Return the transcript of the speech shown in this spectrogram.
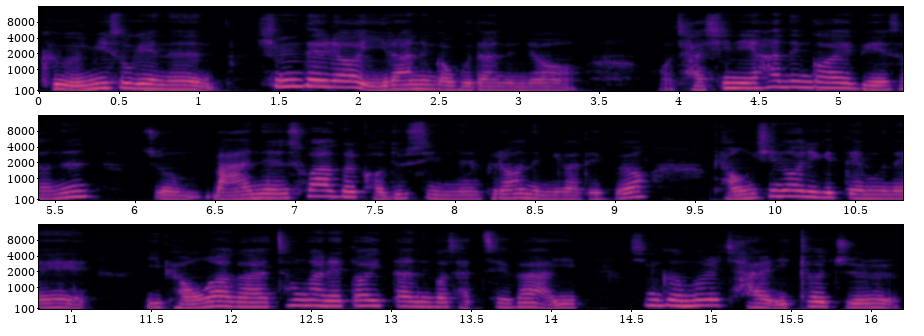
그 의미 속에는 힘들려 일하는 것보다는요, 어, 자신이 하는 거에 비해서는 좀 많은 수확을 거둘 수 있는 그런 의미가 되고요. 병신월이기 때문에 이 병화가 천간에 떠 있다는 것 자체가 이 신금을 잘 익혀줄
